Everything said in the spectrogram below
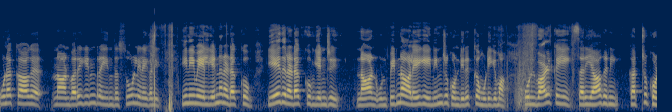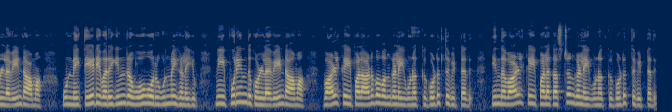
உனக்காக நான் வருகின்ற இந்த சூழ்நிலைகளில் இனிமேல் என்ன நடக்கும்? ஏது நடக்கும் என்று நான் உன் பின்னாலேயே நின்று கொண்டிருக்க முடியுமா? உன் வாழ்க்கையை சரியாக நீ கற்றுக்கொள்ள வேண்டாமா? உன்னை தேடி வருகின்ற ஒவ்வொரு உண்மைகளையும் நீ புரிந்து கொள்ள வேண்டாமா? வாழ்க்கை பல அனுபவங்களை உனக்கு கொடுத்து விட்டது. இந்த வாழ்க்கை பல கஷ்டங்களை உனக்கு கொடுத்து விட்டது.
